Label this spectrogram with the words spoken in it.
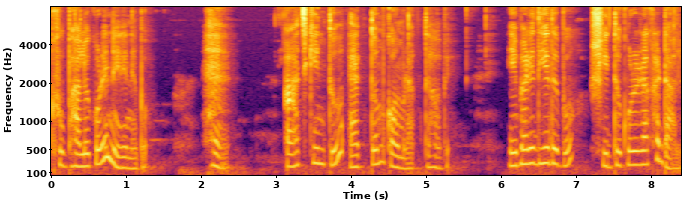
খুব ভালো করে নেড়ে নেব। হ্যাঁ আঁচ কিন্তু একদম কম রাখতে হবে। এবারে দিয়ে দেব সিদ্ধ করে রাখা ডাল।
